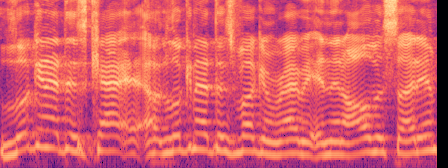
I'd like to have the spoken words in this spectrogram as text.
looking at this cat, uh, looking at this fucking rabbit, and then all of a sudden,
